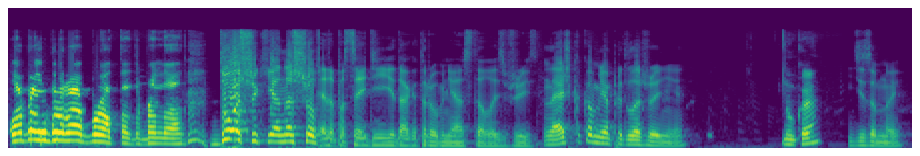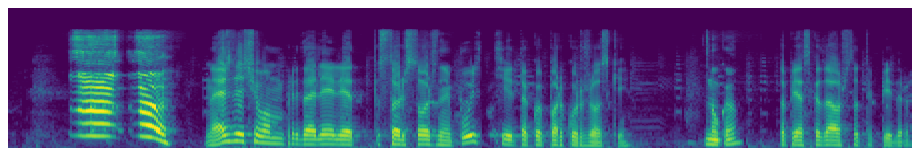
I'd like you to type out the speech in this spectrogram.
Я пойду работать, блядь. Дошик я нашел. Это последняя еда, которая у меня осталась в жизни. Знаешь, какое у меня предложение? Ну-ка. Иди за мной. Знаешь, для чего мы преодолели столь сложный путь и такой паркур жесткий? Ну-ка. Чтоб я сказал, что ты пидор.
